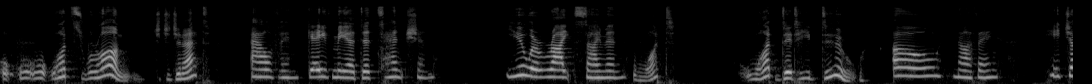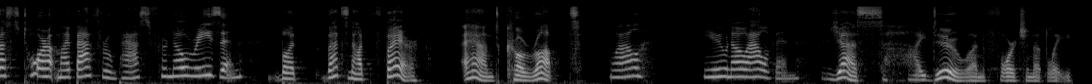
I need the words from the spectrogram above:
What's wrong, Jeanette? Alvin gave me a detention. You were right, Simon. What? What did he do? Oh, nothing. He just tore up my bathroom pass for no reason. But that's not fair and corrupt. Well, you know Alvin. Yes, I do, unfortunately.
